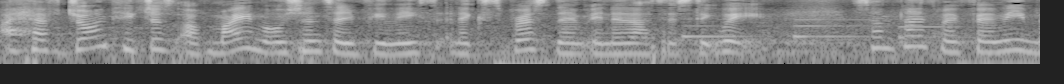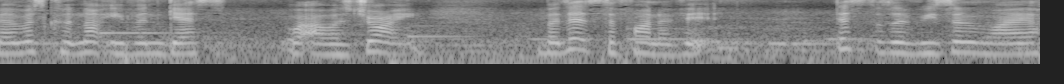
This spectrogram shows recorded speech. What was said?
I have drawn pictures of my emotions and feelings and expressed them in an artistic way. Sometimes my family members could not even guess what I was drawing, but that's the fun of it. That's the reason why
